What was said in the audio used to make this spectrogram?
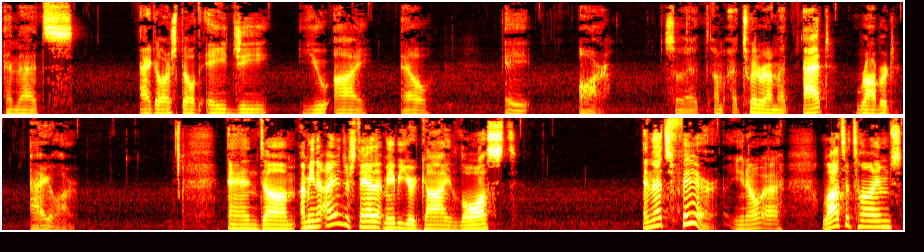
And that's Aguilar spelled A G U I L A R. So that um, at Twitter, I'm at, at Robert Aguilar. And um, I mean, I understand that maybe your guy lost, and that's fair. You know, uh, lots of times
